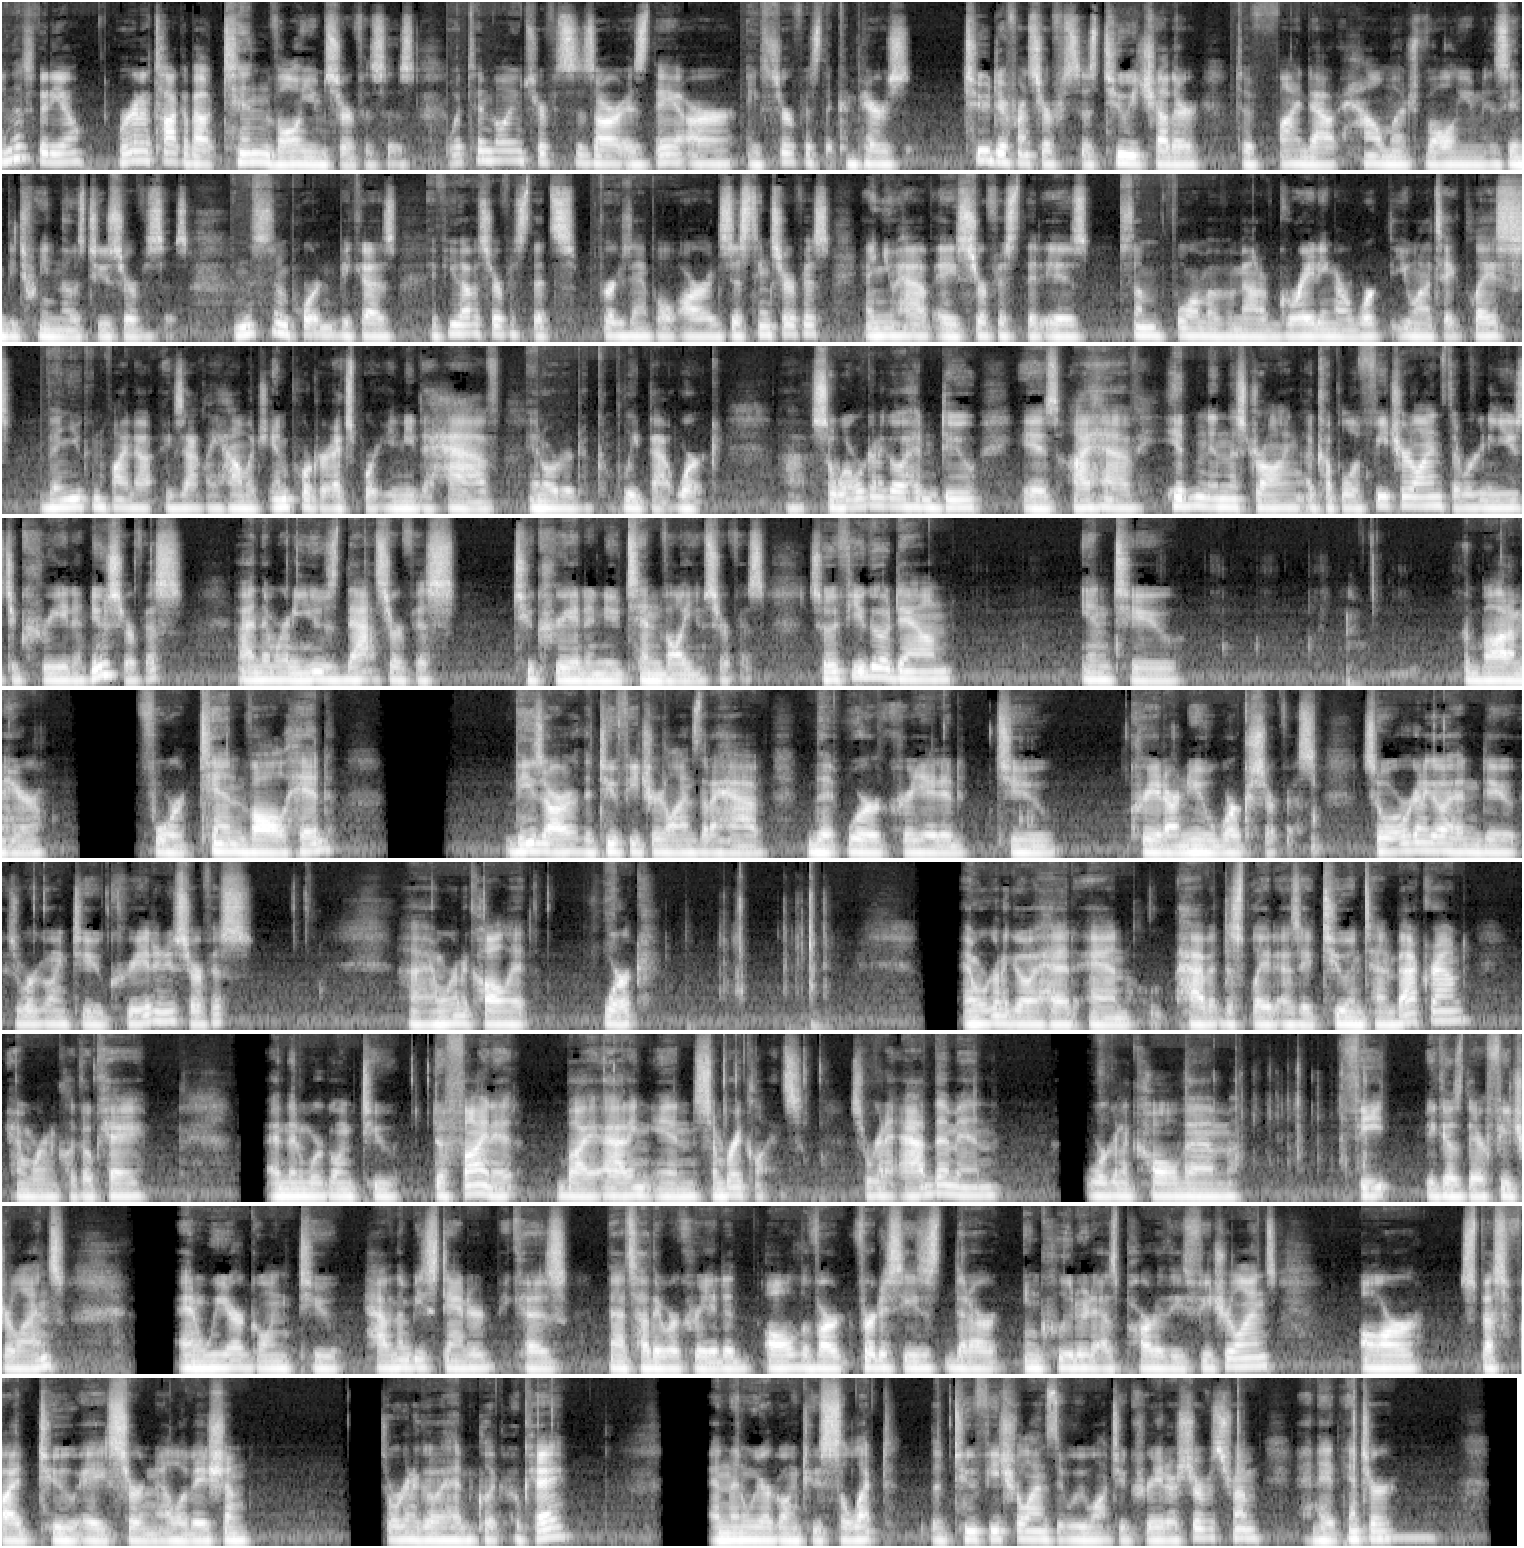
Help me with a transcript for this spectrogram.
In this video, we're going to talk about tin volume surfaces. What tin volume surfaces are is they are a surface that compares two different surfaces to each other to find out how much volume is in between those two surfaces. And this is important because if you have a surface that's, for example, our existing surface, and you have a surface that is some form of amount of grading or work that you want to take place, then you can find out exactly how much import or export you need to have in order to complete that work. Uh, so what we're going to go ahead and do is I have hidden in this drawing a couple of feature lines that we're going to use to create a new surface. And then we're going to use that surface to create a new tin volume surface. So if you go down into the bottom here for tin vol hid, these are the two feature lines that I have that were created to create our new work surface. So what we're going to go ahead and do is we're going to create a new surface uh, and we're going to call it work. And we're going to go ahead and have it displayed as a 2 and 10 background. And we're going to click OK. And then we're going to define it by adding in some break lines. So we're going to add them in. We're going to call them feet because they're feature lines. And we are going to have them be standard because that's how they were created. All the vertices that are included as part of these feature lines are specified to a certain elevation. So we're going to go ahead and click OK. And then we are going to select the two feature lines that we want to create our surface from and hit enter.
